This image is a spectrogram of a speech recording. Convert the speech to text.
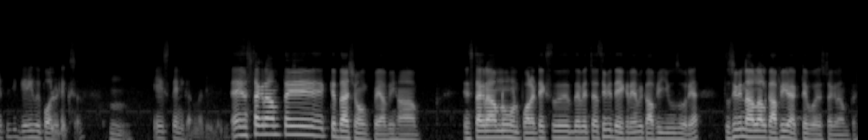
ਇਹ ਤਾਂ ਜੀ ਗਿਰੀ ਹੋਈ ਪੋਲਿਟਿਕਸ ਹੈ। ਹੂੰ ਇਸ ਤੇ ਨਹੀਂ ਕਰਨਾ ਚਾਹੀਦਾ ਜੀ। ਇਹ ਇੰਸਟਾਗ੍ਰam ਤੇ ਕਿੱਦਾਂ ਸ਼ੌਂਕ ਪਿਆ ਵੀ ਹਾਂ ਇੰਸਟਾਗ੍ਰam ਨੂੰ ਹੁਣ ਪੋਲਿਟਿਕਸ ਦੇ ਵਿੱਚ ਅਸੀਂ ਵੀ ਦੇਖ ਰਹੇ ਹਾਂ ਵੀ ਕਾਫੀ ਯੂਜ਼ ਹੋ ਰਿਹਾ। ਤੁਸੀਂ ਵੀ ਨਾਲ ਨਾਲ ਕਾਫੀ ਐਕਟਿਵ ਹੋ ਇੰਸਟਾਗ੍ਰam ਤੇ।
